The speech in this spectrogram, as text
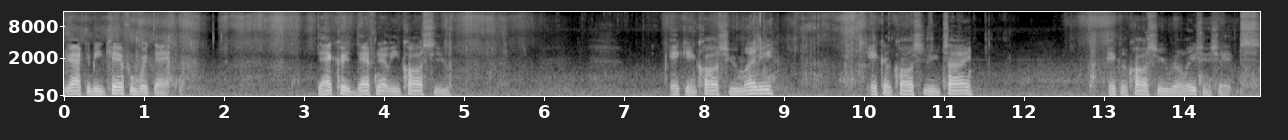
you have to be careful with that. That could definitely cost you. It can cost you money. It could cost you time. It could cost you relationships.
